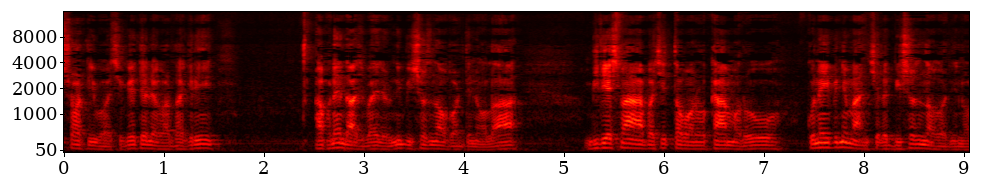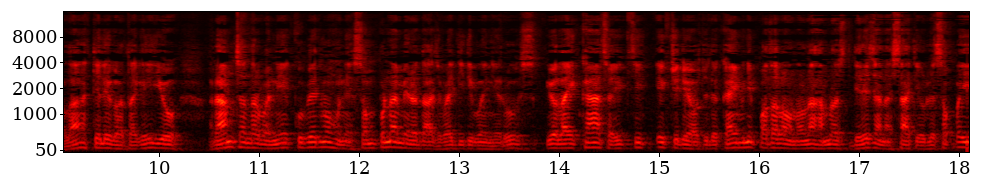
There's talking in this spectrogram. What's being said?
सर्ती भइसक्यो त्यसले गर्दाखेरि आफ्नै दाजुभाइले पनि विश्वास नगरिदिनु होला विदेशमा आएपछि तपाईँहरू कामहरू कुनै पनि मान्छेलाई विश्वास नगरिदिनु होला त्यसले गर्दाखेरि यो रामचन्द्र भन्ने कुवेतमा हुने सम्पूर्ण मेरो दाजुभाइ दिदीबहिनीहरू योलाई कहाँ छ? एकचि एकचोटि हजुरले कहीँ पनि पत्ता लगाउनु होला हाम्रो धेरैजना साथीहरूले सबै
